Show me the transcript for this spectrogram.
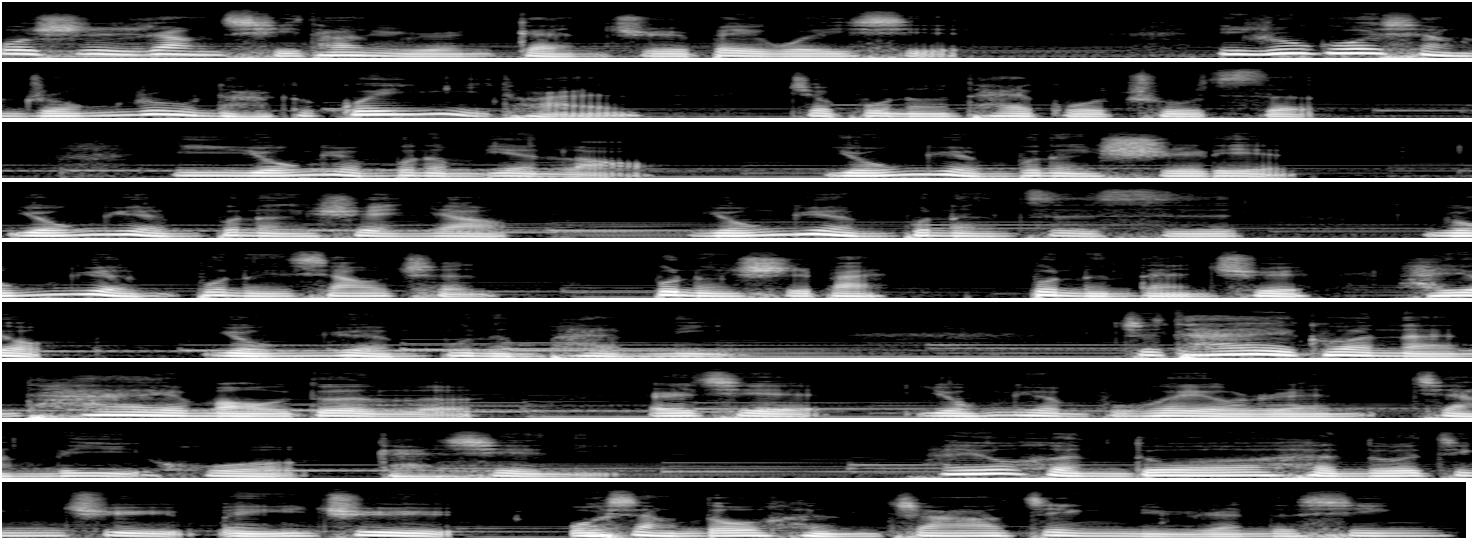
或是让其他女人感觉被威胁。你如果想融入哪个闺蜜团，就不能太过出色。你永远不能变老，永远不能失恋，永远不能炫耀，永远不能自私，永远不能消沉，不能失败，不能胆怯，还有永远不能叛逆。这太困难，太矛盾了，而且永远不会有人奖励或感谢你。还有很多很多金句，每一句。我想都很扎进女人的心，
